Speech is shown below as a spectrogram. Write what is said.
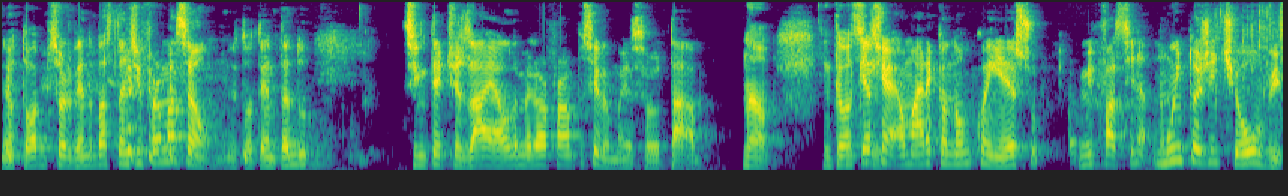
Eu tô absorvendo bastante informação, eu tô tentando sintetizar ela da melhor forma possível, mas eu tá... Não. Então, Porque assim. assim, é uma área que eu não conheço, me fascina, muito a gente ouve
